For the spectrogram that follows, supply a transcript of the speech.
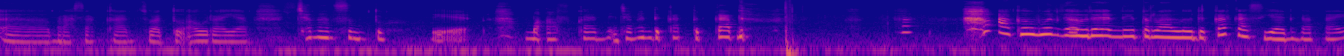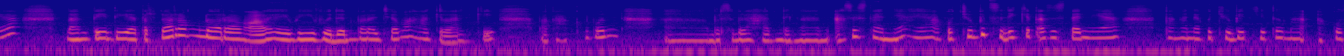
uh, merasakan suatu aura yang jangan sentuh ya maafkan jangan dekat-dekat. Aku pun gak berani terlalu dekat kasihan karena ya nanti dia terdorong-dorong oleh ibu-ibu dan para jamaah laki-laki. Maka aku pun uh, bersebelahan dengan asistennya ya. Aku cubit sedikit asistennya tangannya aku cubit gitu aku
